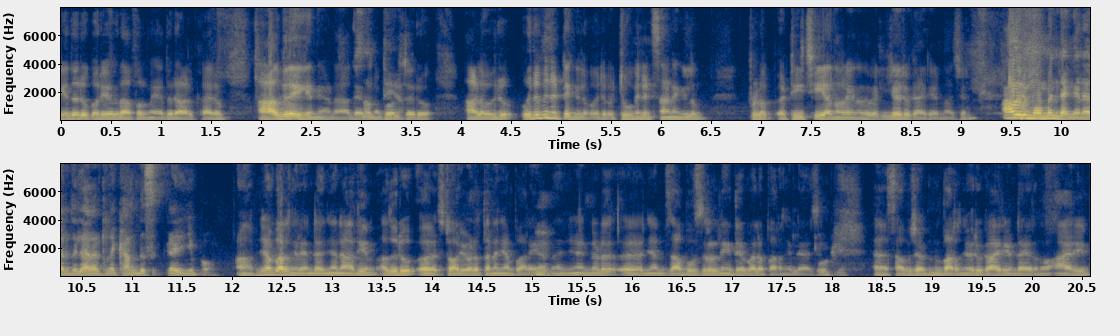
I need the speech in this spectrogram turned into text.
ഏതൊരു കൊറിയോഗ്രാഫറും ഏതൊരു ആൾക്കാരും ആഗ്രഹിക്കുന്നതാണ് അദ്ദേഹത്തിനെ പോലത്തെ ഒരു ആളെ. ഒരു ഒരു മിനിറ്റ് എങ്കിലും ഒരു ടു മിനിറ്റ്സ് ആണെങ്കിലും ടീച്ച് ചെയ്യാന്ന് പറയുന്നത് വലിയൊരു കാര്യമാണ് അച്ഛൻ. ആ ഒരു മൊമെന്റ് എങ്ങനെയായിരുന്നു? ലാലേട്ടനെ കണ്ട് കഴിഞ്ഞപ്പോൾ കഴിഞ്ഞപ്പോ? ആ ഞാൻ പറഞ്ഞില്ല എന്റെ ഞാൻ ആദ്യം അതൊരു സ്റ്റോറിയോടെ തന്നെ ഞാൻ പറയാം. ഞാൻ എന്നോട് ഞാൻ സാബു ഹുസറലിനെ ഇതേപോലെ പറഞ്ഞില്ല സാബു ചേട്ടൻ പറഞ്ഞ ഒരു കാര്യം ഉണ്ടായിരുന്നു. ആരെയും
